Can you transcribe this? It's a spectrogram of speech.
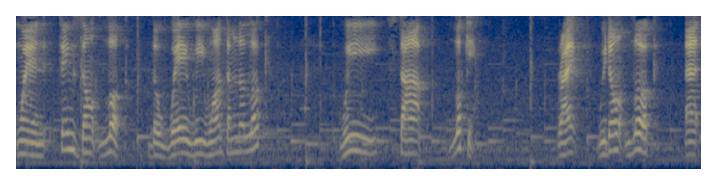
when things don't look the way we want them to look, we stop looking, right? We don't look at,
